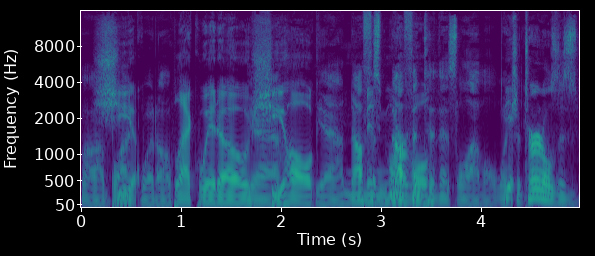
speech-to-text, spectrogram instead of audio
Uh, She- Black Widow. Black Widow, Yeah. She-Hulk, Yeah, nothing Miss nothing Marvel. to this level. Which Eternals is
